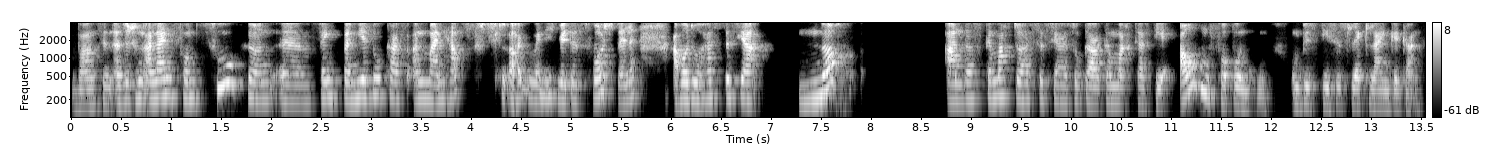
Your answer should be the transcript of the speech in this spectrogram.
Wahnsinn. Also schon allein vom Zuhören äh, fängt bei mir, Lukas, an, mein Herz zu schlagen, wenn ich mir das vorstelle. Aber du hast es ja noch anders gemacht. Du hast es ja sogar gemacht, hast die Augen verbunden und bist dieses Lecklein gegangen.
